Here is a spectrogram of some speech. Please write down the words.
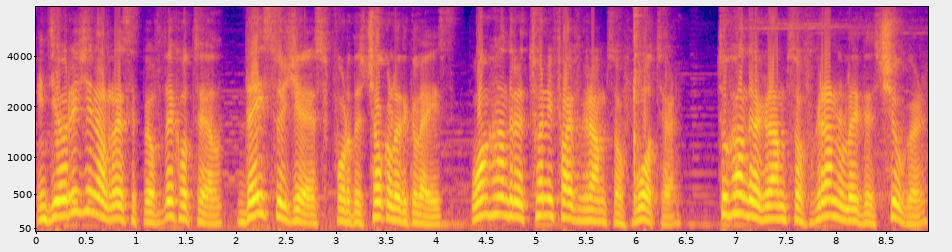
In the original recipe of the hotel, they suggest for the chocolate glaze 125 grams of water, 200 grams of granulated sugar,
